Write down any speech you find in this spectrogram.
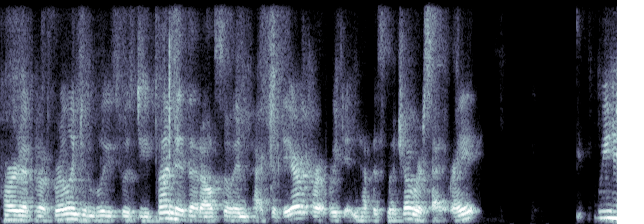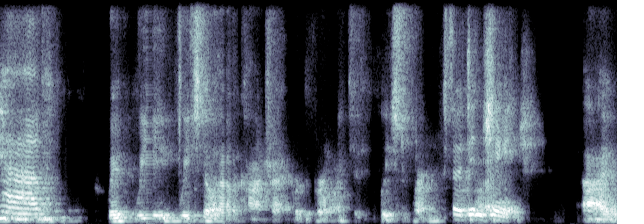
part of uh, Burlington Police was defunded, that also impacted the airport. We didn't have as much oversight, right? We have, We, we, we still have a contract with the Burlington Police Department. So it didn't change. Uh,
